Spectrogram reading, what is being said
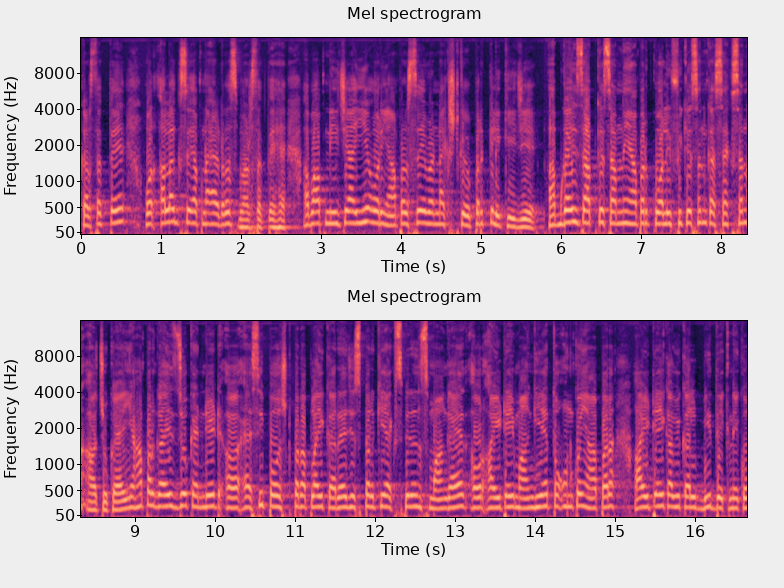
कर सकते हैं और अलग से अपना एड्रेस भर सकते हैं। अब आप नीचे आइए और यहाँ पर सेव एंड नेक्स्ट के ऊपर क्लिक कीजिए। अब गाइज़ आपके सामने यहाँ पर क्वालिफिकेशन का सेक्शन आ चुका है। यहाँ पर गाइज़ जो कैंडिडेट ऐसी पोस्ट पर अप्लाई कर रहे हैं जिस पर की एक्सपीरियंस मांगा है और आई मांगी है तो उनको यहाँ पर आई का विकल्प भी देखने को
